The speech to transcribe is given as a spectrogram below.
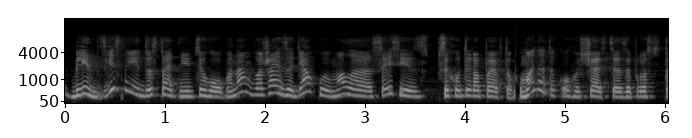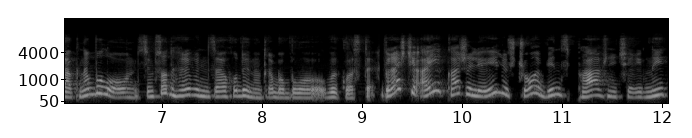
блін, звісно, їй достатньо цього. Вона вважає за дякую, мала сесії з психотерапевтом. У мене такого щастя за просто так не було. Он 700 гривень за годину треба було викласти. Врешті Аї каже Лілю, що він справжній чарівник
